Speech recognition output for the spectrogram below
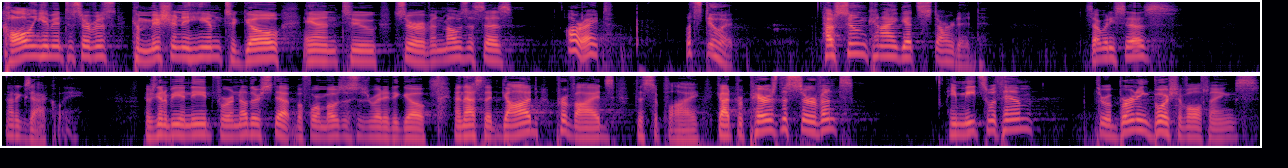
calling him into service, commissioning him to go and to serve. And Moses says, All right, let's do it. How soon can I get started? Is that what he says? Not exactly. There's going to be a need for another step before Moses is ready to go, and that's that God provides the supply. God prepares the servant, he meets with him through a burning bush of all things.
